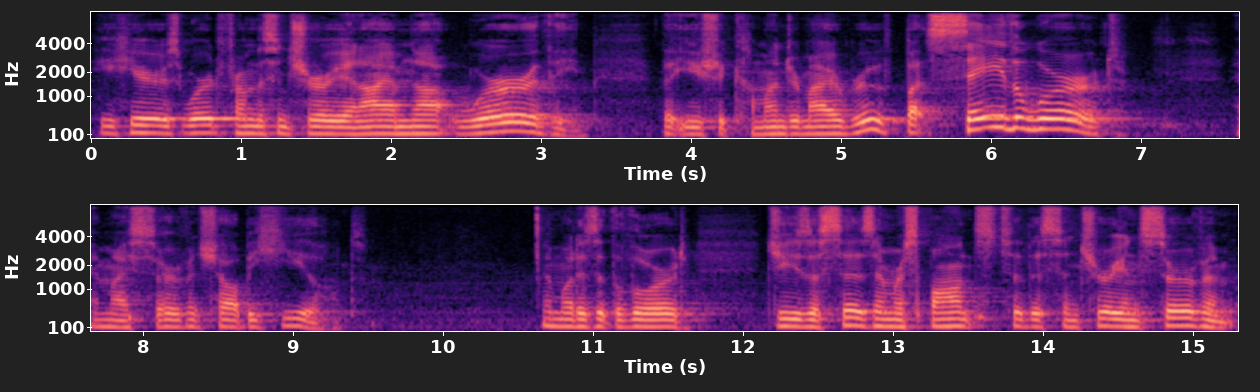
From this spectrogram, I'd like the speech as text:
he hears word from the centurion I am not worthy that you should come under my roof, but say the word, and my servant shall be healed. And what is it the Lord Jesus says in response to the centurion's servant?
